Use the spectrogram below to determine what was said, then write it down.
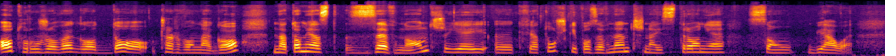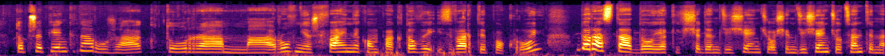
od różowego do czerwonego, natomiast z zewnątrz jej y, kwiatuszki po zewnętrznej stronie są białe. To przepiękna róża, która ma również fajny, kompaktowy i zwarty pokrój. Dorasta do jakichś 70-80 cm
